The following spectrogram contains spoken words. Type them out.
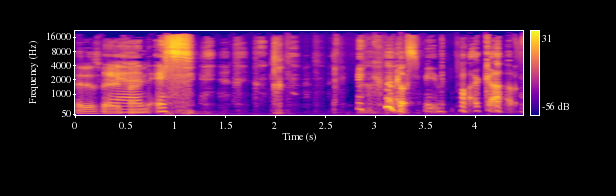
It is very and funny. it's it cracks me the fuck up.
